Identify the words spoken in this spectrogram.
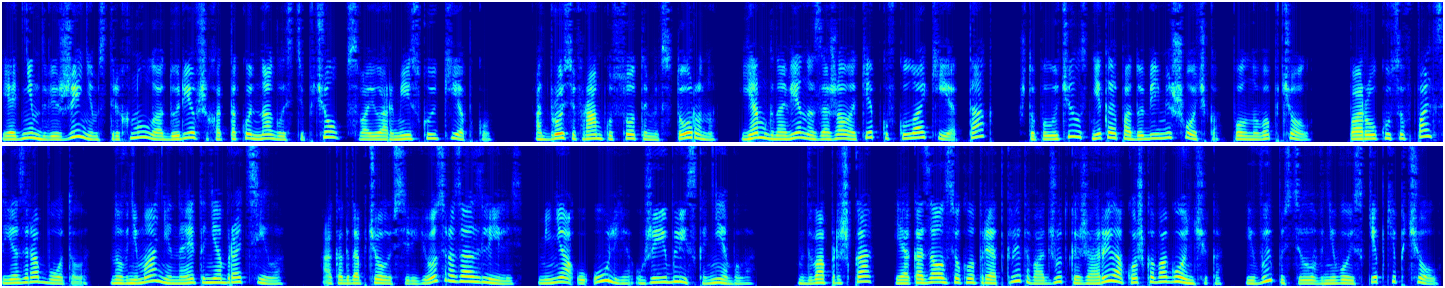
и одним движением стряхнула одуревших от такой наглости пчел в свою армейскую кепку. Отбросив рамку сотами в сторону, я мгновенно зажала кепку в кулаке так, что получилось некое подобие мешочка, полного пчел. Пару укусов пальца я заработала, но внимания на это не обратила. А когда пчелы всерьез разозлились, меня у улья уже и близко не было. В два прыжка я оказалась около приоткрытого от жуткой жары окошка вагончика и выпустила в него из кепки пчел.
